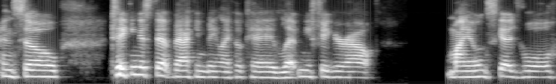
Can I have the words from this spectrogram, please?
and so taking a step back and being like, okay, let me figure out my own schedule.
